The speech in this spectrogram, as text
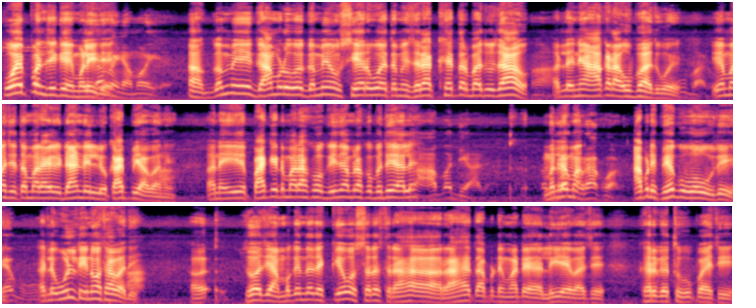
કોઈ પણ જગ્યાએ મળી જાય. મળી જાય. ગમે એ ગામડું હોય ગમે એવું શેર હોય તમે જરાક ખેતર બાજુ જાઓ એટલે ત્યાં આકડા ઊભા જ હોય. એમાંથી તમારે આવી દાંડેલીઓ કાપી આવવાની. અને એ પાકીટમાં રાખો ગીંજામાં રાખો બધે હાલે? રાખવાનું. આપણે ભેગું હોવું જોઈએ. એટલે ઉલટી ન થવા દે. હા. હવે જો જે આ મગન દાદા કેવો સરસ રાહ રાહત આપણે માટે લઈ આવ્યા છે ઘરગથ્થુ ઉપાયથી.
